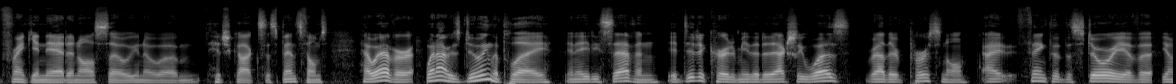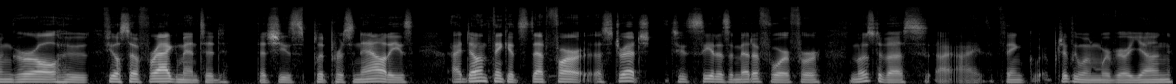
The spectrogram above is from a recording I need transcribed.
Frankie and Annette and also, you know, um, Hitchcock suspense films. However, when I was doing the play in 87, it did occur to me that it actually was rather personal. I think that the story of a young girl who feels so fragmented that she's split personalities, I don't think it's that far a stretch to see it as a metaphor for most of us. I, I think, particularly when we're very young,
